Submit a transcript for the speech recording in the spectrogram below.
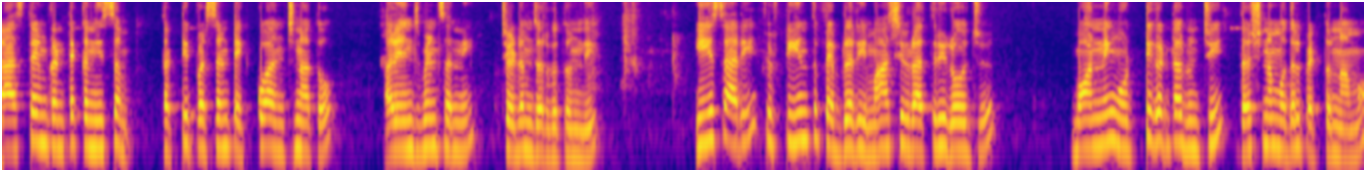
లాస్ట్ టైం కంటే కనీసం థర్టీ పర్సెంట్ ఎక్కువ అంచనాతో అరేంజ్మెంట్స్ అన్నీ చేయడం జరుగుతుంది. ఈసారి ఫిఫ్టీన్త్ ఫిబ్రవరి మహాశివరాత్రి రోజు మార్నింగ్ ఒంటి గంట నుంచి దర్శనం మొదలు పెడుతున్నాము.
